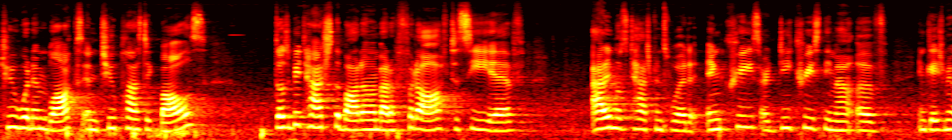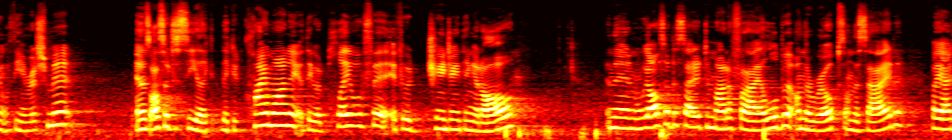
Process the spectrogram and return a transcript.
two wooden blocks and two plastic balls. Those would be attached to the bottom about a foot off to see if adding those attachments would increase or decrease the amount of engagement with the enrichment. And it was also to see like they could climb on it, if they would play with it, if it would change anything at all. And then we also decided to modify a little bit on the ropes on the side by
